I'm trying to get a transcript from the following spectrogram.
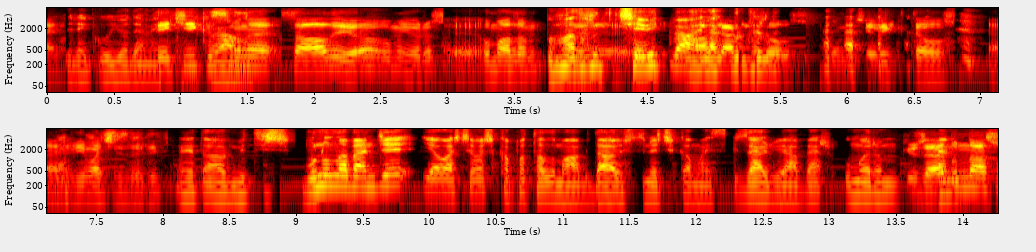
Yani direkt uyuyor demek. zeki ki. kısmını Bravo. sağlıyor umuyoruz. Ee, umalım Umarım e, çevik ve ahlaklı ahlaklıdır. da olsun. Çevik de olsun. Yani bir maç izledik. Evet abi müthiş. Bununla bence yavaş yavaş kapatalım abi. Daha üstüne çıkamayız. Güzel bir haber. Umarım Güzel. hem- Bundan sonra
